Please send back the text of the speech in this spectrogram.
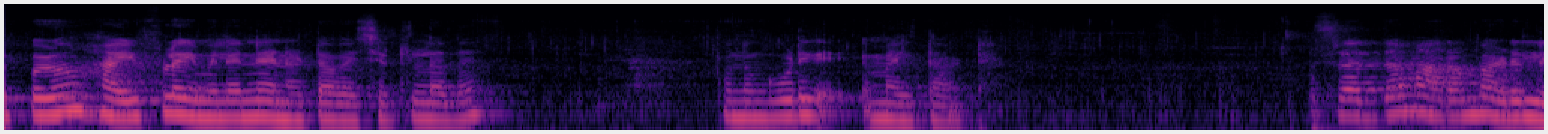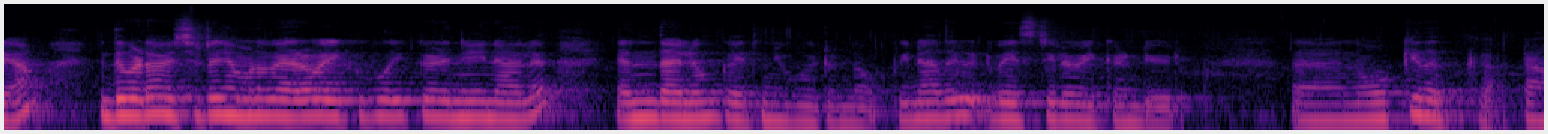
ഇപ്പോഴും ഹൈ ഫ്ലെയിമിൽ തന്നെയാണ് കേട്ടോ വെച്ചിട്ടുള്ളത്. ഒന്നും കൂടി മെൽറ്റാവട്ടെ ശ്രദ്ധ മാറാൻ പാടില്ല. ഇതിവിടെ വെച്ചിട്ട് നമ്മൾ വേറെ വഴിക്ക് പോയി കഴിഞ്ഞ് കഴിഞ്ഞാൽ എന്തായാലും കരിഞ്ഞു പോയിട്ടുണ്ടാവും. പിന്നെ അത് വേസ്റ്റിൽ ഒഴിക്കേണ്ടി വരും. നോക്കി നിൽക്കുക കേട്ടോ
